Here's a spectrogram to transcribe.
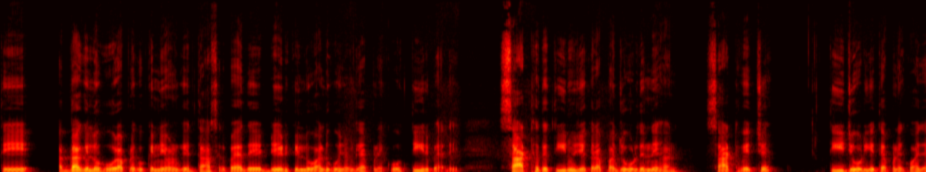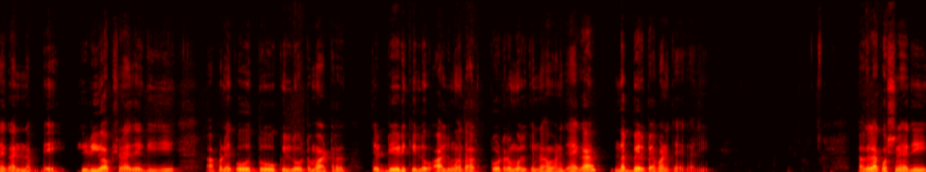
ਤੇ ਅੱਧਾ ਕਿਲੋ ਹੋਰ ਆਪਣੇ ਕੋਲ ਕਿੰਨੇ ਆਉਣਗੇ? 10 ਰੁਪਏ ਦੇ 1.5 ਕਿਲੋ ਆਲੂ ਹੋ ਜਾਣਗੇ ਆਪਣੇ ਕੋਲ 30 ਰੁਪਏ ਦੇ। 60 ਤੇ 30 ਨੂੰ ਜੇਕਰ ਆਪਾਂ ਜੋੜ ਦਿੰਨੇ ਹਨ 60 ਵਿੱਚ 30 ਜੋੜੀਏ ਤੇ ਆਪਣੇ ਕੋਲ ਆ ਜਾਏਗਾ 90 ਈਡੀ ਆਪਸ਼ਨ ਆ ਜਾਏਗੀ ਜੀ, ਆਪਣੇ ਕੋਲ 2 ਕਿਲੋ ਟਮਾਟਰ ਤੇ 1.5 ਕਿਲੋ ਆਲੂਆਂ ਦਾ ਟੋਟਲ ਮੁੱਲ ਕਿੰਨਾ ਬਣ ਜਾਏਗਾ? 90 ਰੁਪਏ ਬਣ ਜਾਏਗਾ ਜੀ। ਅਗਲਾ ਕੁਐਸਚਨ ਹੈ ਜੀ,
